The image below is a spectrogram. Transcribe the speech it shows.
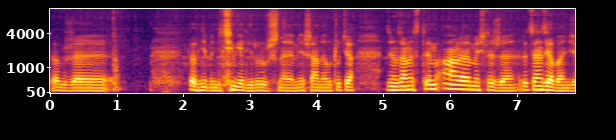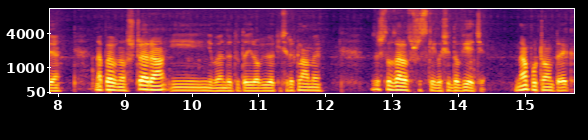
Także pewnie będziecie mieli różne mieszane uczucia związane z tym, ale myślę, że recenzja będzie na pewno szczera i nie będę tutaj robił jakiejś reklamy. Zresztą zaraz wszystkiego się dowiecie. Na początek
